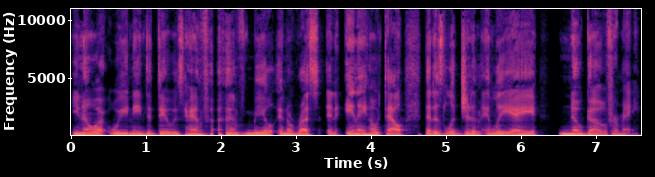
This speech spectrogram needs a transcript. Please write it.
you know what we need to do is have, have a meal in a rest in, in a hotel that is legitimately a no-go for me.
